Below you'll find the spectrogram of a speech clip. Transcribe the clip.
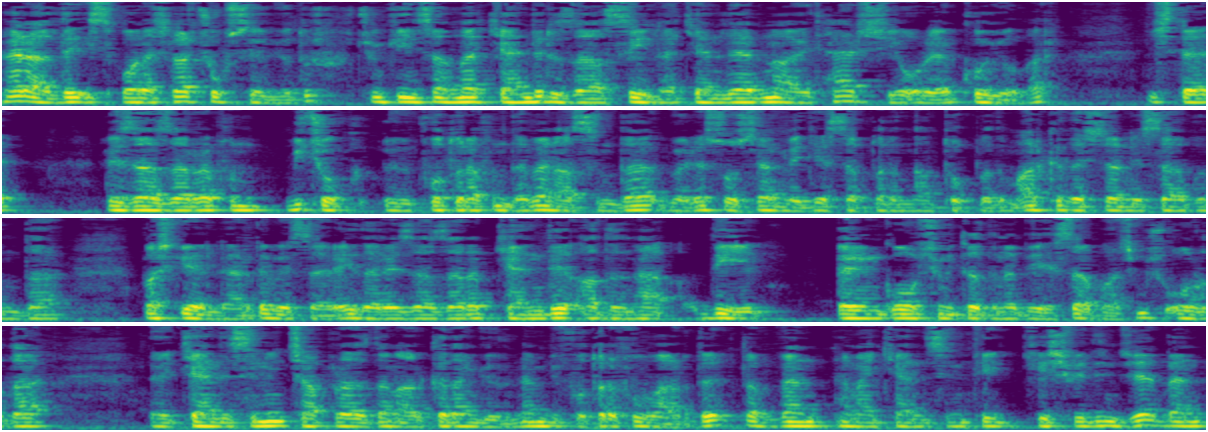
herhalde istihbaratçılar çok seviyordur. Çünkü insanlar kendi rızasıyla kendilerine ait her şeyi oraya koyuyorlar. İşte Reza Zarrab'ın birçok e, fotoğrafını da ben aslında böyle sosyal medya hesaplarından topladım. Arkadaşların hesabında, başka yerlerde vesaire. Ya da Reza Zarrab kendi adına değil, Aaron Goldschmidt adına bir hesap açmış. Orada kendisinin çaprazdan arkadan görünen bir fotoğrafı vardı. Tabii ben hemen kendisini keşfedince ben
